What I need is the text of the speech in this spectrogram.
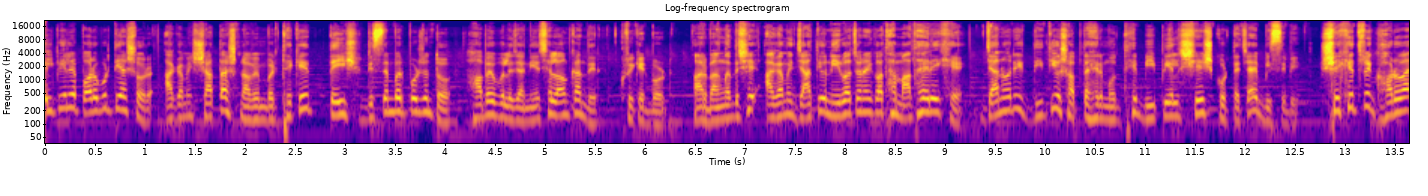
এলপিএল এর পরবর্তী আসর আগামী সাতাশ নভেম্বর থেকে তেইশ ডিসেম্বর পর্যন্ত হবে বলে জানিয়েছে লঙ্কানদের ক্রিকেট বোর্ড। আর বাংলাদেশে আগামী জাতীয় নির্বাচনের কথা মাথায় রেখে জানুয়ারির দ্বিতীয় সপ্তাহের মধ্যে বিপিএল শেষ করতে চায় বিসিবি সেক্ষেত্রে ঘরোয়া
